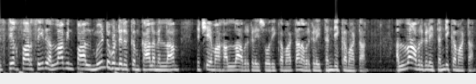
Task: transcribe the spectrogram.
இஸ்திக்ஃபார் செய்து அல்லாவின் பால் மீண்டு கொண்டிருக்கும் காலமெல்லாம் நிச்சயமாக அல்லாஹ் அவர்களை சோதிக்க மாட்டான் அவர்களை தண்டிக்க மாட்டான் அல்லாஹ் அவர்களை தண்டிக்க மாட்டான்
